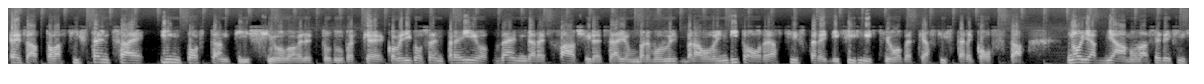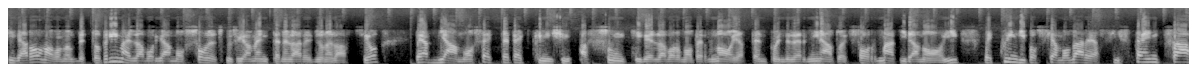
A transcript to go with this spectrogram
Esatto, l'assistenza è importantissimo, come hai detto tu, perché come dico sempre io, vendere è facile se hai un bravo, bravo, venditore, assistere è difficilissimo perché assistere costa. Noi abbiamo la sede fisica a Roma, come ho detto prima, e lavoriamo solo e esclusivamente nella regione Lazio e abbiamo sette tecnici assunti che lavorano per noi a tempo indeterminato e formati da noi e quindi possiamo dare assistenza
